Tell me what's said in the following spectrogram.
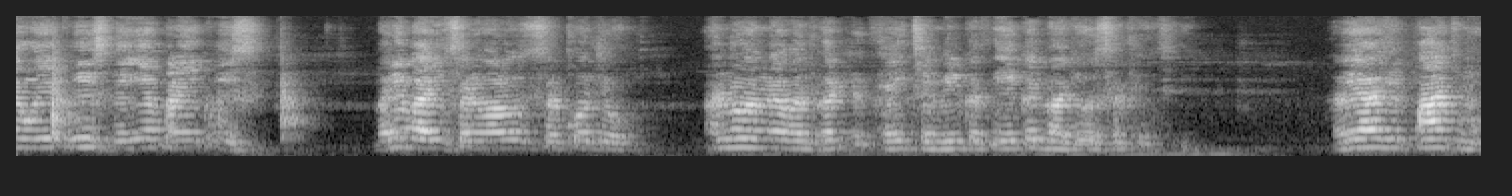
હું એકવીસ ને અહીંયા પણ એકવીસ. બંને બાજુ સરવાળો સરખો થયો. અન્નો અને વધઘટ થઈ છે, મિલકતની એક જ બાજુ અસર થઈ છે. હવે આવે છે પાંચમો.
